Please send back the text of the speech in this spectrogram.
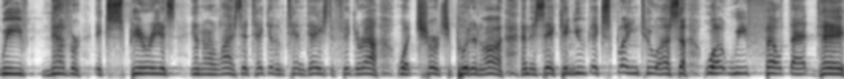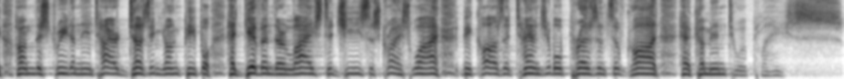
we've never experienced in our lives. It had taken them 10 days to figure out what church put it on. And they said, Can you explain to us uh, what we felt that day on the street? And the entire dozen young people had given their lives to Jesus Christ. Why? Because a tangible presence of God had come into a place.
